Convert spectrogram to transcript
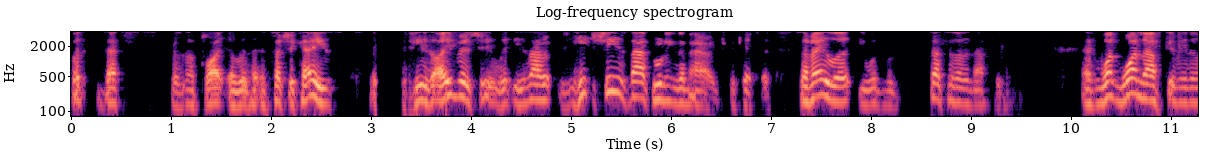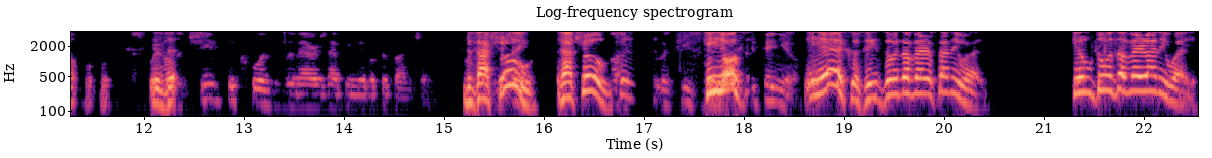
but that doesn't apply uh, in such a case. If he's either, she, he's not, he, she's not ruining the marriage. So Mela, you wouldn't, so that's another nafkamina. And one one nafkamina. She's the cause of the marriage not being able to function. But that's true. That's true. Oh, because he's he also continue. Yeah, because he's doing the verse anyway. He'll do it the very anyway.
